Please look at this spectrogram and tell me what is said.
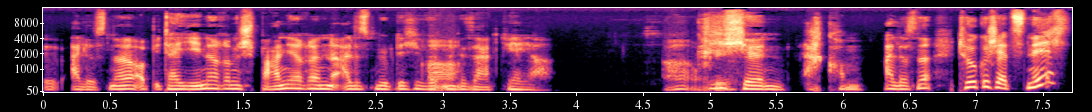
äh, alles, ne? Ob Italienerin, Spanierin, alles Mögliche wird Ah. mir gesagt. Ja, ja. Ah, okay. Griechin, ach komm, alles, ne? Türkisch jetzt nicht,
